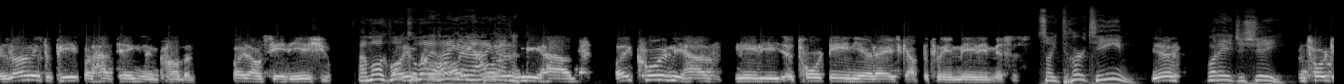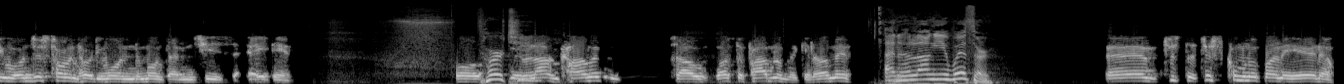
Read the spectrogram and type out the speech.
As long as the people have things in common, I don't see the issue. and what, what I'm could I, hang on, I hang on. currently have I currently have nearly a 13 year age gap between me and Mrs. So 13. Yeah, What age is she? I'm 31, just turned 31 in a month, and she's 18. But 13. We have a lot in common, so what's the problem? Like, you know what I mean? And how long are you with her? Um, just just coming up on a year now.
